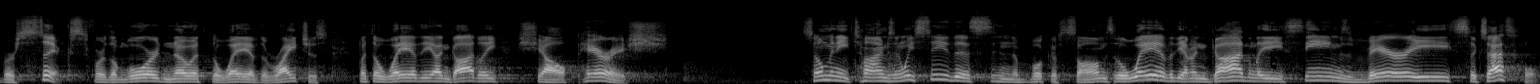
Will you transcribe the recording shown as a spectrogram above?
Verse 6 For the Lord knoweth the way of the righteous, but the way of the ungodly shall perish. So many times, and we see this in the book of Psalms, the way of the ungodly seems very successful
